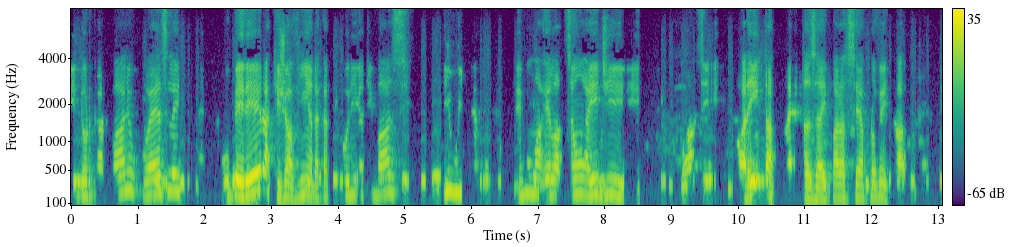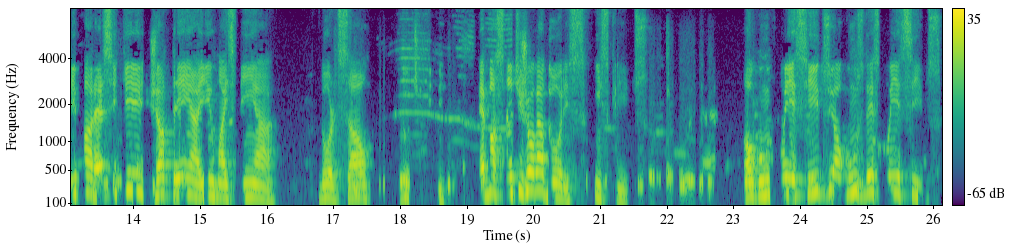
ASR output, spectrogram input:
Vitor Carvalho, Wesley, o Pereira, que já vinha da categoria de base, e o William. Temos uma relação aí de quase 40 atletas aí para ser aproveitado. E parece que já tem aí uma espinha dorsal do time. É bastante jogadores inscritos. Alguns conhecidos e alguns desconhecidos.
